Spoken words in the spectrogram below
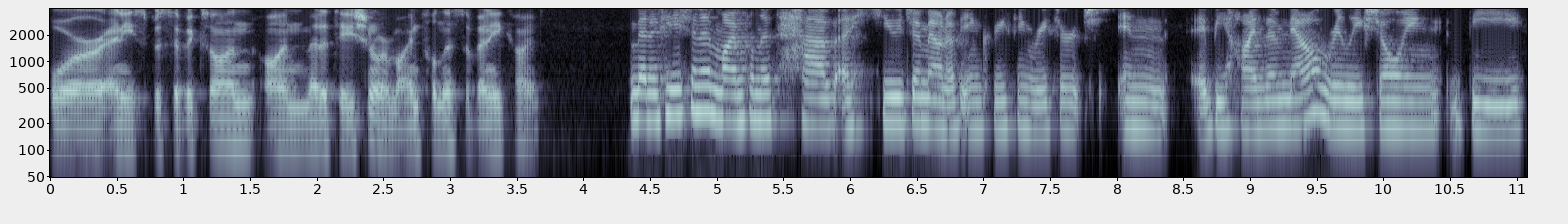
or any specifics on on meditation or mindfulness of any kind? Meditation and mindfulness have a huge amount of increasing research in eh, behind them now, really showing the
